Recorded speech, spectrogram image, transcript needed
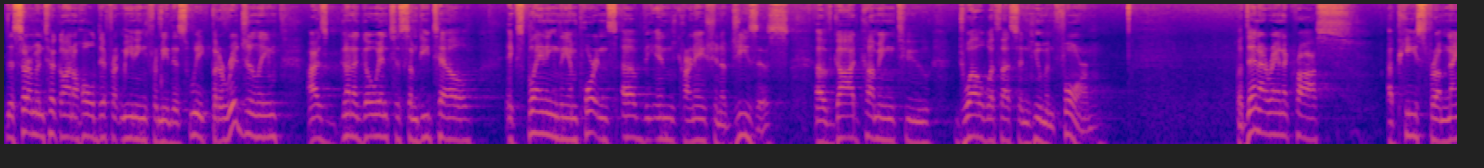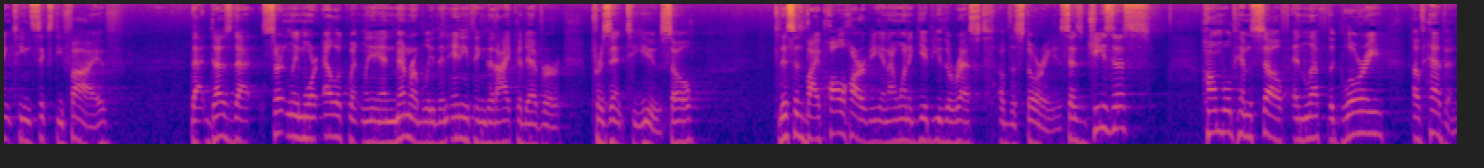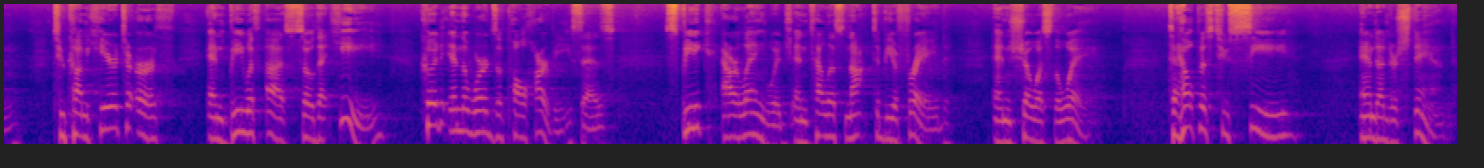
the sermon took on a whole different meaning for me this week, but originally I was going to go into some detail explaining the importance of the incarnation of Jesus of God coming to dwell with us in human form. But then I ran across a piece from 1965 that does that certainly more eloquently and memorably than anything that I could ever present to you. So, this is by Paul Harvey, and I want to give you the rest of the story. It says, Jesus humbled himself and left the glory of heaven to come here to earth and be with us so that he could, in the words of Paul Harvey, he says, speak our language and tell us not to be afraid and show us the way, to help us to see and understand.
